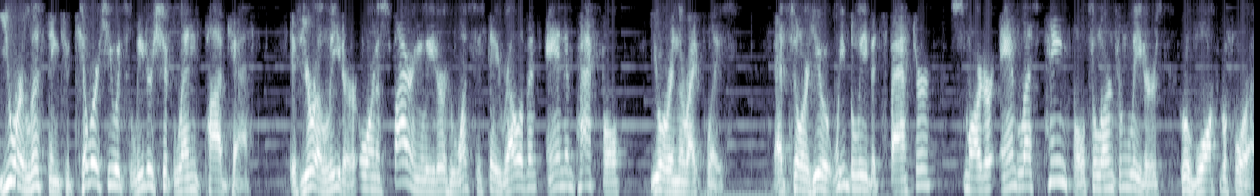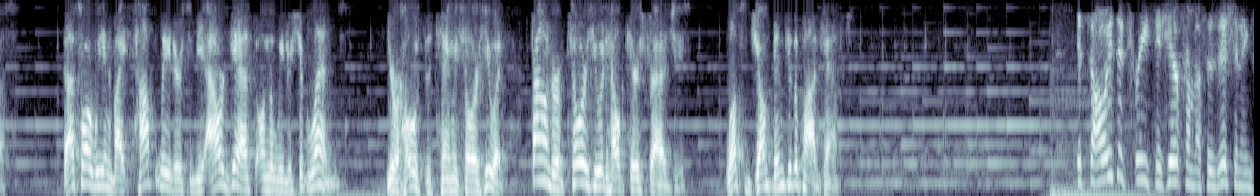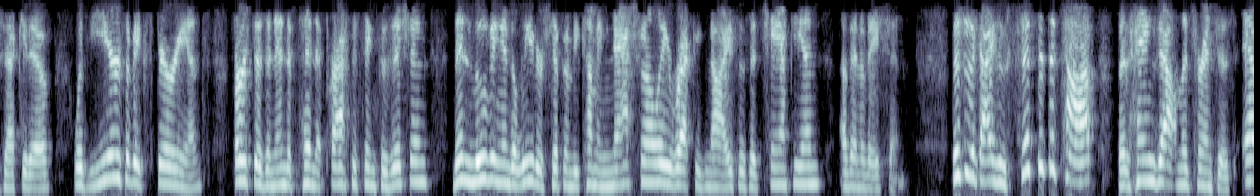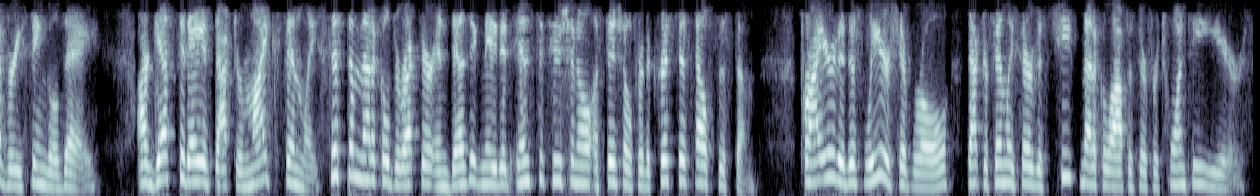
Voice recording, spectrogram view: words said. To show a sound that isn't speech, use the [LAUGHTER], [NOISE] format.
You are listening to Tiller Hewitt's Leadership Lens podcast. If you're a leader or an aspiring leader who wants to stay relevant and impactful, you are in the right place. At Tiller Hewitt, we believe it's faster, smarter, and less painful to learn from leaders who have walked before us. That's why we invite top leaders to be our guest on the Leadership Lens. Your host is Tammy Tiller Hewitt, founder of Tiller Hewitt Healthcare Strategies. Let's jump into the podcast. It's always a treat to hear from a physician executive with years of experience, first as an independent practicing physician, then moving into leadership and becoming nationally recognized as a champion of innovation. This is a guy who sits at the top but hangs out in the trenches every single day. Our guest today is Dr. Mike Finley, System Medical Director and Designated Institutional Official for the Christus Health System. Prior to this leadership role, Dr. Finley served as Chief Medical Officer for 20 years.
